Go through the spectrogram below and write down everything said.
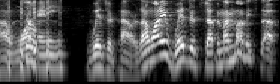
I don't want So- any wizard powers. I don't want any wizard stuff in my mummy stuff.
